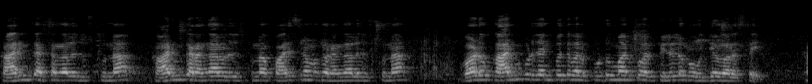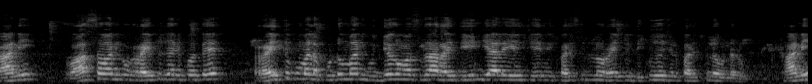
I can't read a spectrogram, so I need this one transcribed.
కార్మిక సంఘాలు చూసుకున్నా కార్మిక రంగాల్లో చూసుకున్నా పారిశ్రామిక రంగాల్లో చూసుకున్నా వాడు కార్మికుడు చనిపోతే వాళ్ళ కుటుంబానికి వాళ్ళ పిల్లలకు ఉద్యోగాలు వస్తాయి. కానీ వాస్తవానికి ఒక రైతు చనిపోతే రైతుకు మళ్ళీ కుటుంబానికి ఉద్యోగం వస్తుందా? రైతు ఏం చేయాలి? ఏం చేయని పరిస్థితుల్లో రైతు దిక్కుదోచిన పరిస్థితుల్లో ఉన్నారు కానీ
